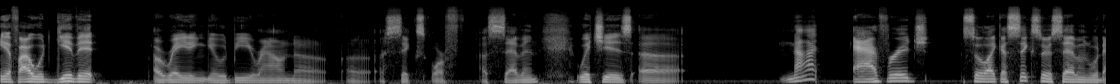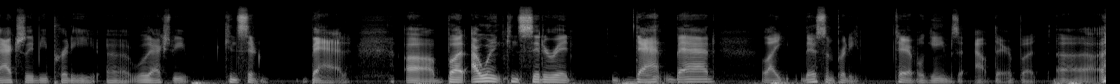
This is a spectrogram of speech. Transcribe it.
if I would give it a rating, it would be around uh, a six or a seven, which is uh, not average. So like a six or a seven would actually be pretty. Uh, would actually be considered bad. Uh, but I wouldn't consider it that bad. Like, there's some pretty terrible games out there, but uh,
